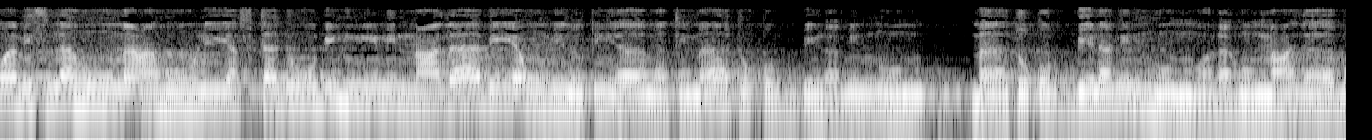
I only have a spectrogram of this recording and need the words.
ومثله معه ليفتدوا به من عذاب يوم القيامه ما تقبل منهم ما تقبل منهم ولهم عذاب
